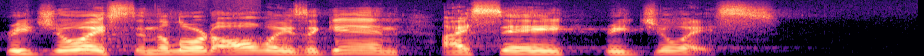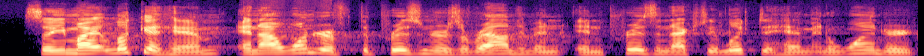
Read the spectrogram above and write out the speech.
Rejoice in the Lord always. Again, I say rejoice. So you might look at him, and I wonder if the prisoners around him in, in prison actually looked at him and wondered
